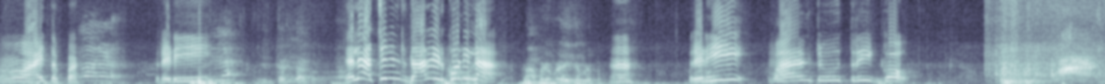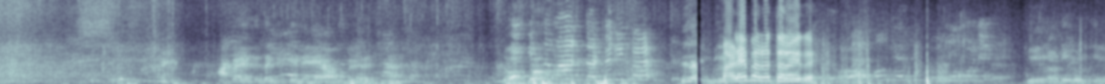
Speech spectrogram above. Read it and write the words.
ಹ್ಞೂ ಆಯ್ತಪ್ಪ. ರೆಡಿ ಎಲ್ಲ ಅಚ್ಚ ನಿಂದು ದಾರ ಹಿಡ್ಕೊಂಡಿಲ್ಲ. ಹಾಂ ಬಿಡು ಬಿಡು ಇದೆ ಬಿಡು. ಹಾಂ ready one two three go ಮಳೆ ಬರೋ ತರ ಇದೆ. ನೀನು ಅಡಿ ಬಿಡ್ತೀನಿ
